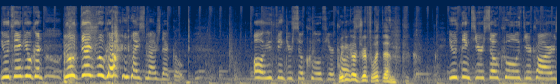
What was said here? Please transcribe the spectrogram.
You think you can? You think you can? I smashed that goat. Oh, you think you're so cool with your cars? we can go drift with them. You think you're so cool with your cars?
